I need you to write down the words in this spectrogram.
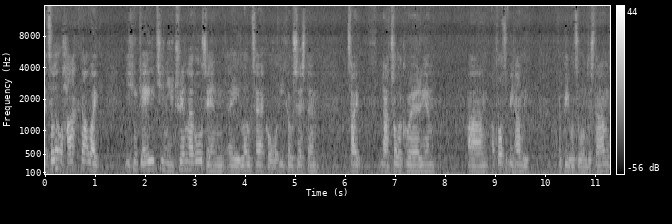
it's a little hack that, like, you can gauge your nutrient levels in a low-tech or ecosystem type natural aquarium. And I thought it'd be handy for people to understand.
